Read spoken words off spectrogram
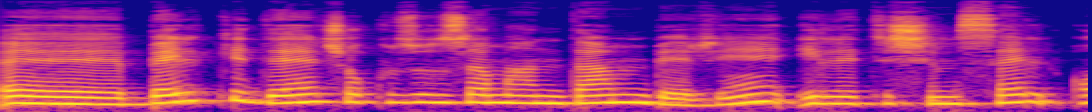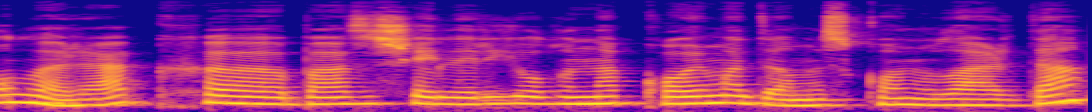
Ee, belki de çok uzun zamandan beri iletişimsel olarak e, bazı şeyleri yoluna koymadığımız konularda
